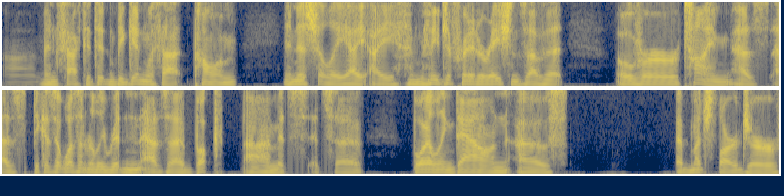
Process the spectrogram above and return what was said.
Um, in fact, it didn't begin with that poem initially. I, I had many different iterations of it over time as as because it wasn't really written as a book. Um, it's it's a boiling down of a much larger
